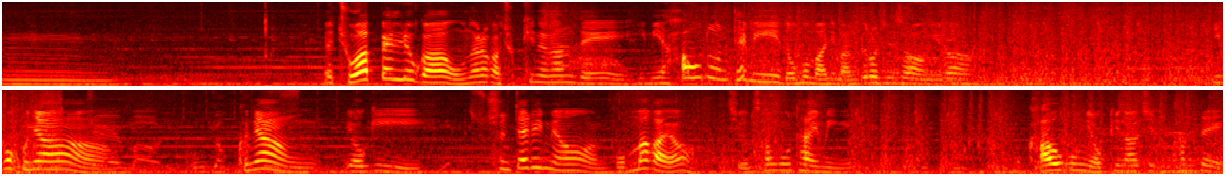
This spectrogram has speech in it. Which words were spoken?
음... 조합 밸류가 오나라가 좋기는 한데 이미 하우돈 템이 너무 많이 만들어진 상황이라 이거 그냥 그냥. 여기 수 춘 때리면 못 막아요. 지금 성공 타이밍이. 가우공이 없긴 하긴 한데.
